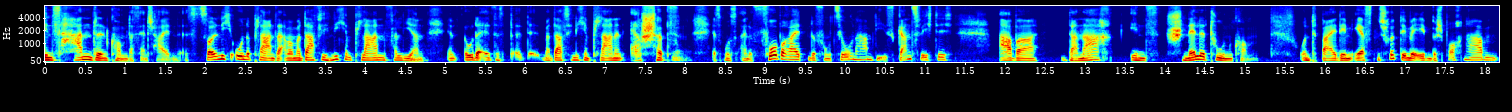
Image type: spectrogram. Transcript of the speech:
ins Handeln kommen das Entscheidende. Es soll nicht ohne Plan sein, aber man darf sich nicht im Planen verlieren oder es, man darf sich nicht im Planen erschöpfen. Ja. Es muss eine vorbereitende Funktion haben, die ist ganz wichtig, aber danach ins schnelle Tun kommen. Und bei dem ersten Schritt, den wir eben besprochen haben,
